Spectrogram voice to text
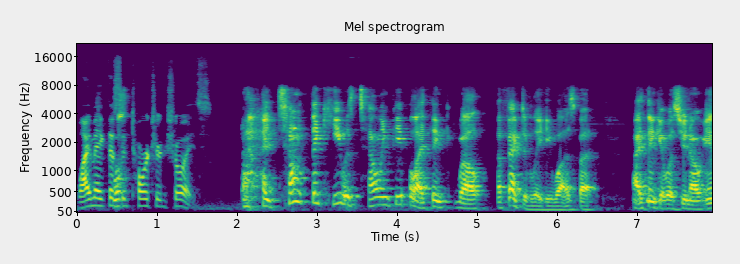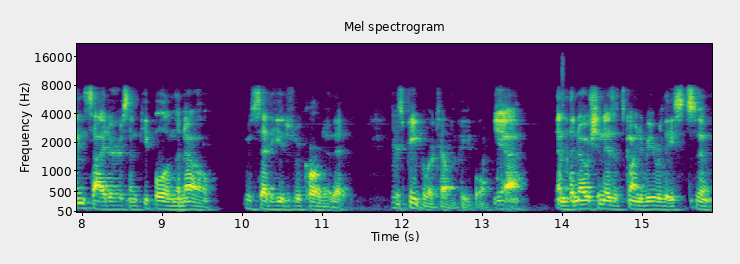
Why make this a tortured choice? I don't think he was telling people. I think, well, effectively he was, but I think it was, you know, insiders and people in the know who said he's recorded it. His people are telling people. Yeah. And the notion is it's going to be released soon.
